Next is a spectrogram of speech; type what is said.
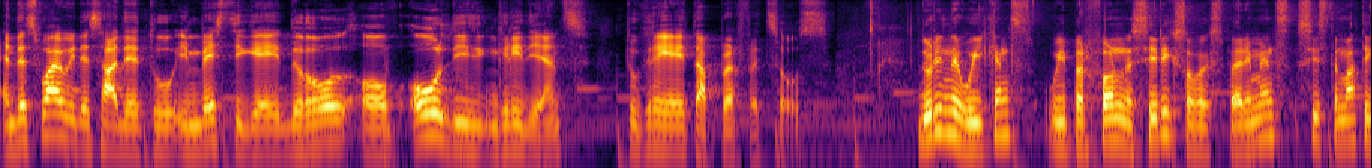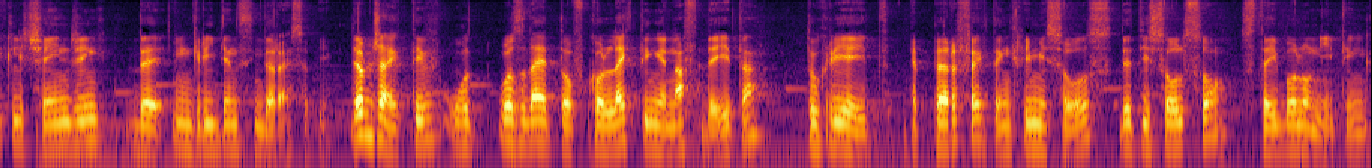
And that's why we decided to investigate the role of all these ingredients to create a perfect sauce. During the weekends, we performed a series of experiments systematically changing the ingredients in the recipe. The objective was that of collecting enough data to create a perfect and creamy sauce that is also stable on eating.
